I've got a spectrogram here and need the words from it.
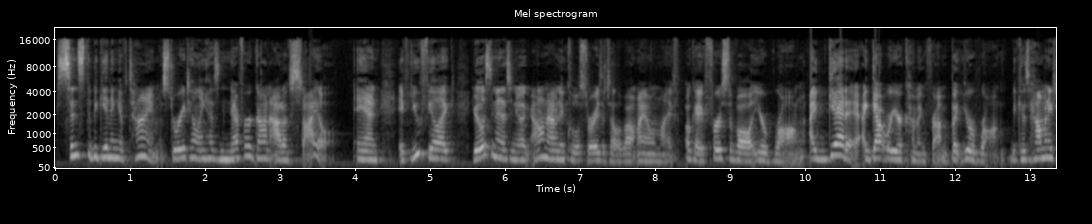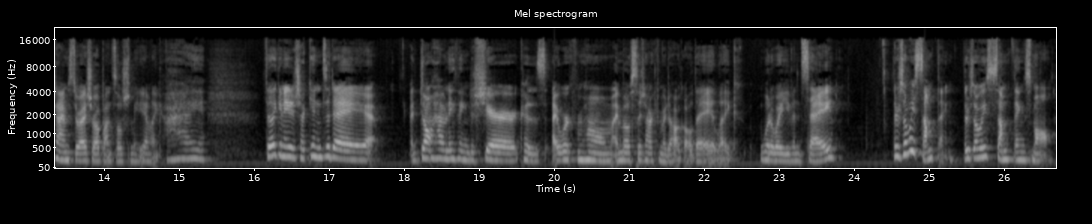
Since the beginning of time, storytelling has never gone out of style. And if you feel like you're listening to this and you're like, I don't have any cool stories to tell about my own life, okay, first of all, you're wrong. I get it. I get where you're coming from, but you're wrong. Because how many times do I show up on social media? I'm like, I feel like I need to check in today. I don't have anything to share because I work from home. I mostly talk to my dog all day. Like, what do I even say? There's always something. There's always something small.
